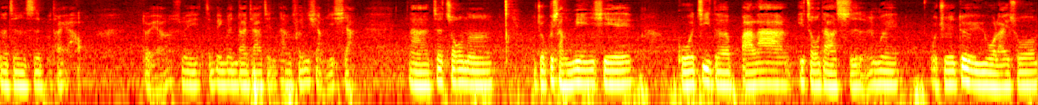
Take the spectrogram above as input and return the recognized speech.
那真的是不太好。对啊，所以这边跟大家简单分享一下。那这周呢，我就不想念一些国际的巴拉一周大师，因为我觉得对于我来说，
